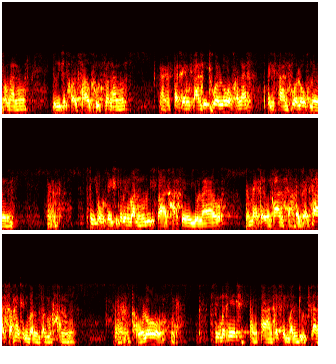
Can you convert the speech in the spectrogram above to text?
เท่านั้น หรือเฉพาะชาวพุทธเท่านั้นแต่เป็นการที่ทั่วโลกนะเป็นการทั่วโลกเลยซึ่งปกติจะเป็นวันวิสาขาเจอยู่แล้ว แม้แต่องค์การสหประชาชาติก็ให้เป็นวันสำคัญของโลก ซึ่งประเทศต่างๆ ก็เป็นวันหยุดกัน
